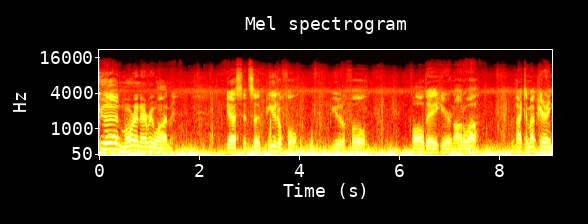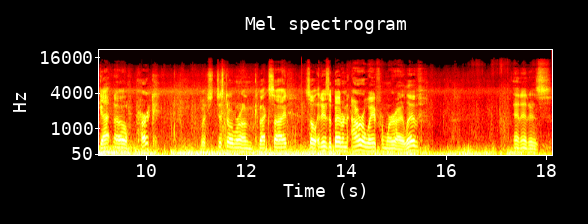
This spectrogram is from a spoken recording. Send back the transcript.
Good morning, everyone. Yes, it's a beautiful, beautiful fall day here in Ottawa. In fact, I'm up here in Gatineau Park, which is just over on Quebec side. So it is about an hour away from where I live. And it is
